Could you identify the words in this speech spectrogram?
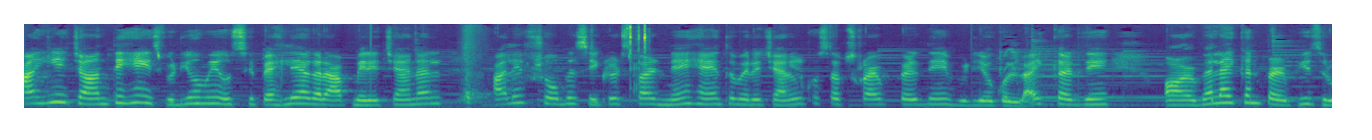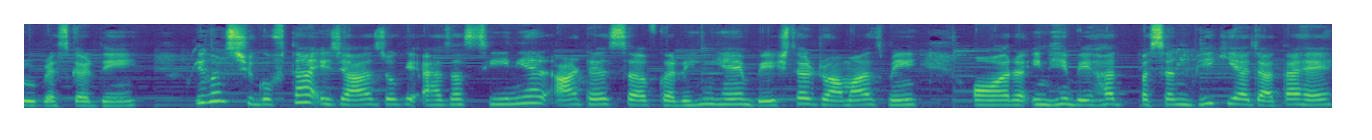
आइए जानते हैं इस वीडियो में। उससे पहले अगर आप मेरे चैनल आलिफ शोबिस सीक्रेट्स पर नए हैं तो मेरे चैनल को सब्सक्राइब कर दें, वीडियो को लाइक कर दें और बेल आइकन पर भी ज़रूर प्रेस कर दें। विवर्स शगुफ्ता एजाज जो कि as a senior artist serve कर रही हैं, बेशतर ड्रामाज में और इन्हें बेहद पसंद भी किया जाता है।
